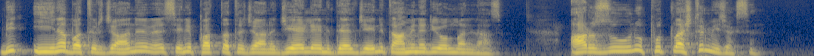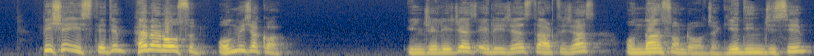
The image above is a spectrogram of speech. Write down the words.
bir iğne batıracağını ve seni patlatacağını, ciğerlerini deleceğini tahmin ediyor olman lazım. Arzunu putlaştırmayacaksın. Bir şey istedim hemen olsun. Olmayacak o. İnceleyeceğiz, eleyeceğiz, tartacağız. Ondan sonra olacak. Yedincisi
